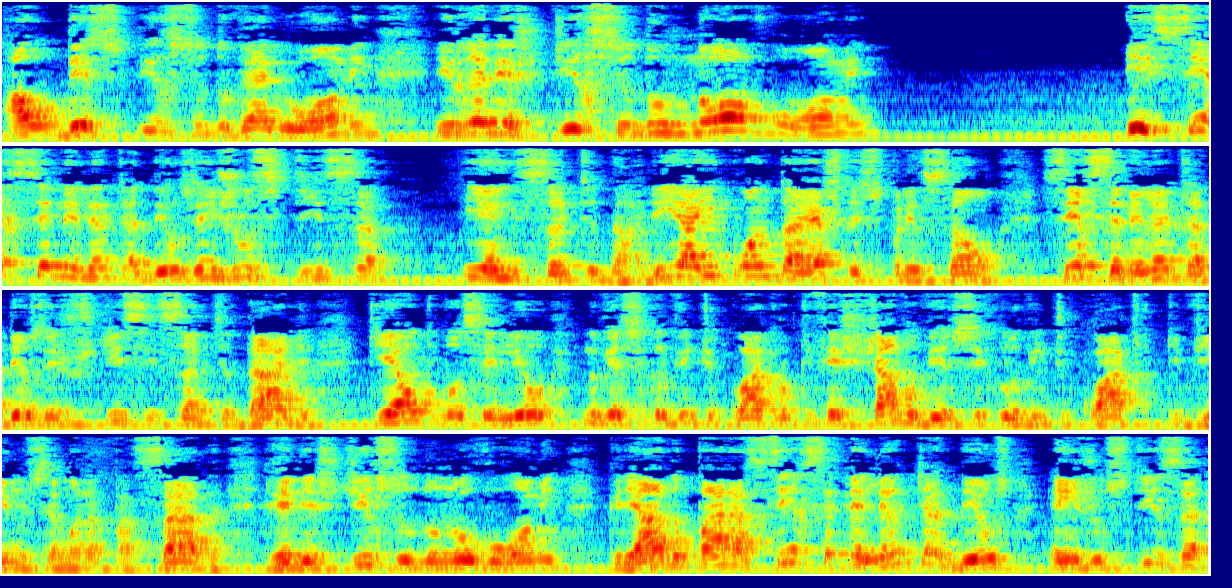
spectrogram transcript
ao despir-se do velho homem e revestir-se do novo homem e ser semelhante a Deus em justiça e em santidade. E aí, quanto a esta expressão, ser semelhante a Deus em justiça e santidade, que é o que você leu no versículo 24, o que fechava o versículo 24, que vimos semana passada, revestir-se do novo homem, criado para ser semelhante a Deus em justiça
